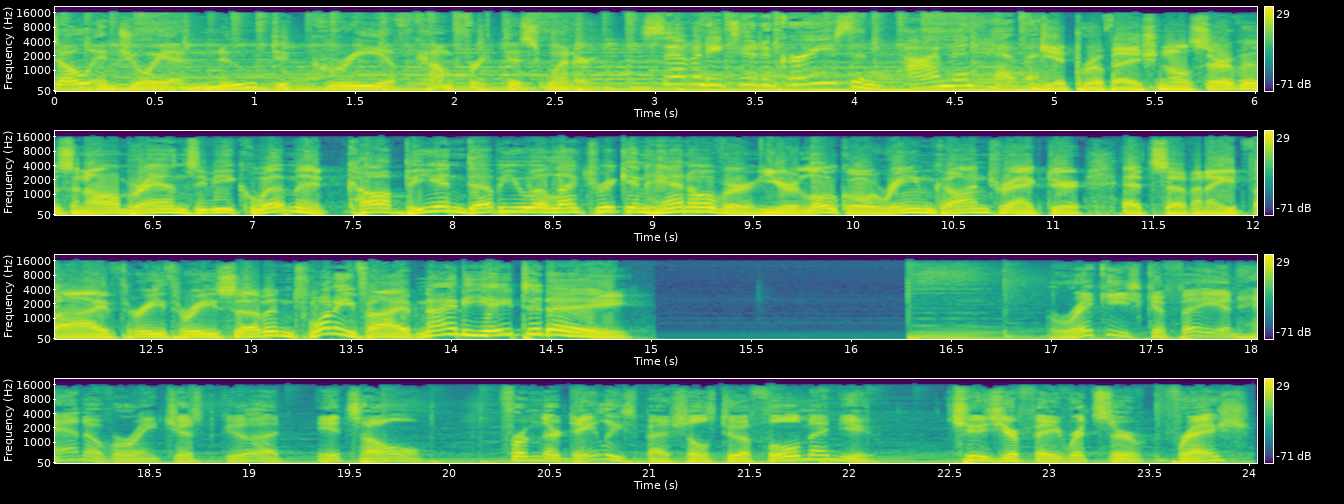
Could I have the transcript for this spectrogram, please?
So enjoy a new degree of comfort this winter. 72 degrees and I'm in heaven. Get professional service and all brands of equipment. Call B&W Electric in Hanover, your local Rheem contractor at 785-337-2598 today. Ricky's Cafe in Hanover ain't just good, it's home. From their daily specials to a full menu. Choose your favorite served fresh,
